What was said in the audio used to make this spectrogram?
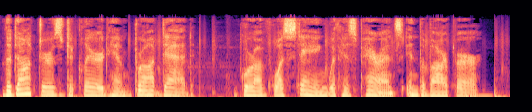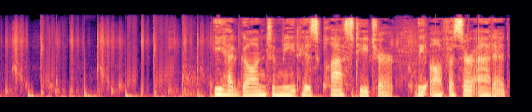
The doctors declared him brought dead. Gaurav was staying with his parents in the Barpur. He had gone to meet his class teacher, the officer added.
